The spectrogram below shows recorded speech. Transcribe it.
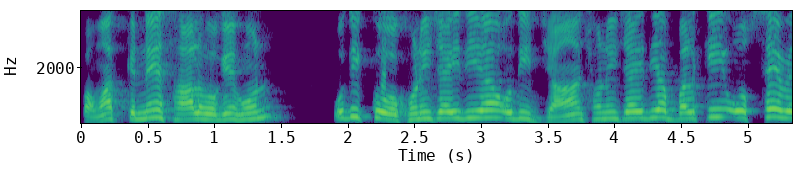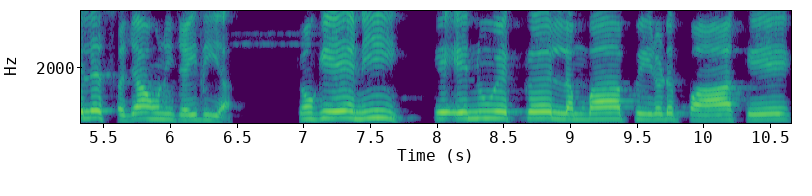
ਭਾਵੇਂ ਕਿੰਨੇ ਸਾਲ ਹੋ ਗਏ ਹੋਣ, ਉਹਦੀ ਘੋਖ ਹੋਣੀ ਚਾਹੀਦੀ ਆ, ਉਹਦੀ ਜਾਂਚ ਹੋਣੀ ਚਾਹੀਦੀ ਆ, ਬਲਕਿ ਉਸੇ ਵੇਲੇ ਸਜ਼ਾ ਹੋਣੀ ਚਾਹੀਦੀ ਆ। ਕਿਉਂਕਿ ਇਹ ਨਹੀਂ ਕਿ ਇਹਨੂੰ ਇੱਕ ਲੰਬਾ ਪੀਰੀਅਡ ਪਾ ਕੇ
